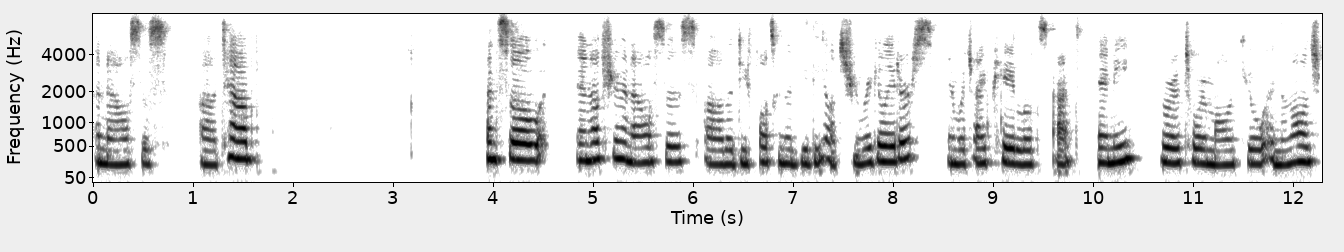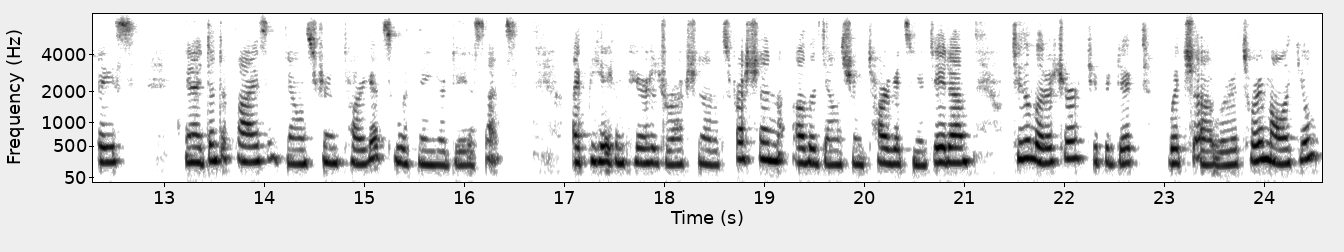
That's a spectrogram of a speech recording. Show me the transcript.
analysis uh, tab. And so in upstream analysis, uh, the default is going to be the upstream regulators, in which IPA looks at any regulatory molecule in the knowledge base and identifies downstream targets within your data set. IPA compares the direction of expression of the downstream targets in your data to the literature to predict which uh, regulatory molecule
